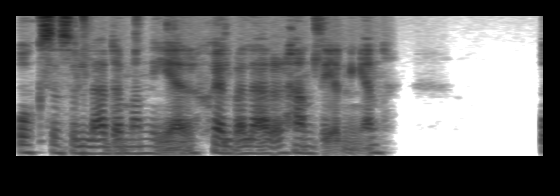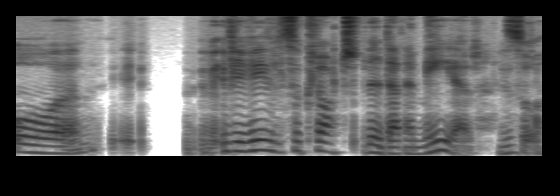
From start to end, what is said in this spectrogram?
och sen så laddar man ner själva lärarhandledningen. Och vi vill såklart sprida det mer. Så,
